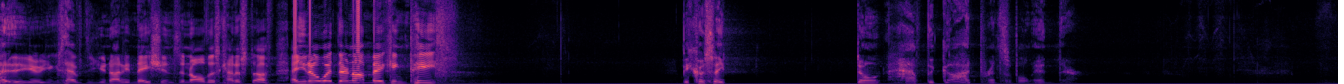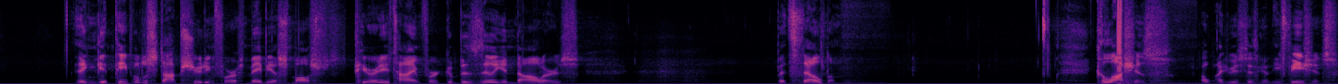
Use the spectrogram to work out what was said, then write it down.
You, know, you have the United Nations and all this kind of stuff, and you know what? They're not making peace because they don't have the God principle in there. They can get people to stop shooting for maybe a small period of time for a bazillion dollars, but seldom. Colossians, oh, I just Ephesians.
